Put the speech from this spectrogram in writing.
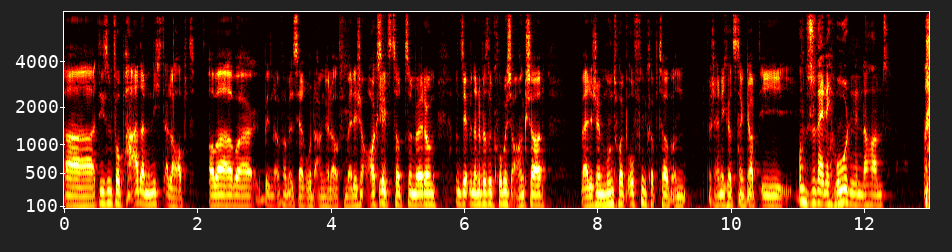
äh, diesen Fauxpas dann nicht erlaubt. Aber, aber ich bin auf einmal sehr rot angelaufen, weil ich schon angesetzt habe zur Meldung und sie hat mir dann ein bisschen komisch angeschaut, weil ich schon den Mund halb offen gehabt habe und wahrscheinlich hat es dann geglaubt, ich. Und schon deine Hoden in der Hand.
